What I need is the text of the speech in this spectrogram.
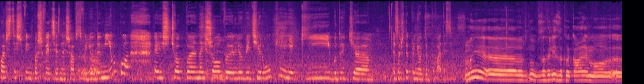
Хочеться, щоб він пошвидше знайшов свою домівку, е, щоб знайшов люблячі руки, які будуть завжди про нього турбуватися. Ми е, ну, взагалі закликаємо е,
